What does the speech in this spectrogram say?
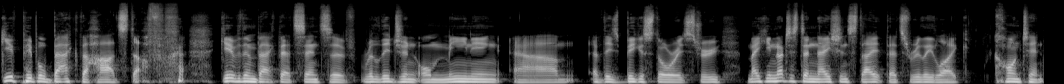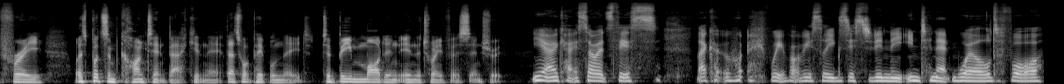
give people back the hard stuff, give them back that sense of religion or meaning um, of these bigger stories through making not just a nation state that's really like content free. Let's put some content back in there. That's what people need to be modern in the 21st century. Yeah, okay. So it's this like we've obviously existed in the internet world for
